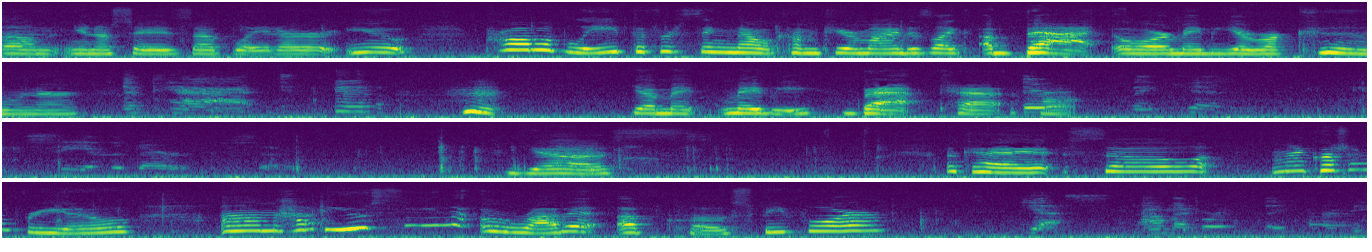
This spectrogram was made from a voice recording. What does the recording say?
um, you know, stays up later, you probably the first thing that would come to your mind is like a bat or maybe a raccoon or A cat. Yeah, may- maybe bat, cat. They're- Huh? they can see in the dark, so. Yes. Okay, so my question for you, um, have you seen a rabbit up close before? Yes, at my birthday party.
